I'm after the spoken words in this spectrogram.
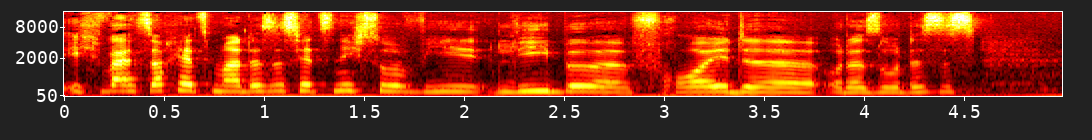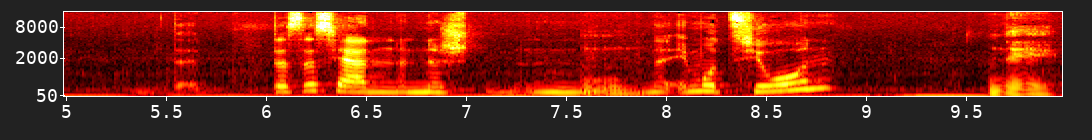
ich weiß, sag jetzt mal, das ist jetzt nicht so wie Liebe, Freude oder so. Das ist, das ist ja eine, eine Emotion. Nee,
